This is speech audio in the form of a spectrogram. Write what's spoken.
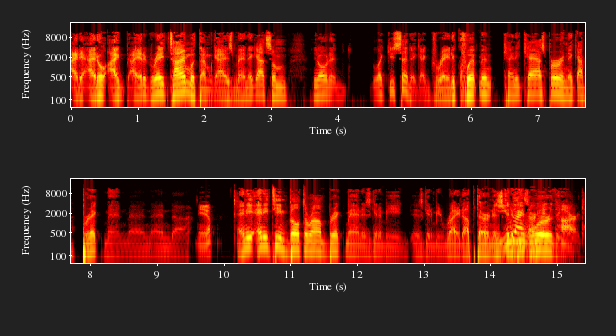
I, I don't. I I had a great time with them guys, man. They got some, you know, they, like you said, they got great equipment. Kenny Casper and they got Brickman, man, and. uh Yep. any any team built around Brickman is gonna be is gonna be right up there and is you gonna be worthy. hard.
